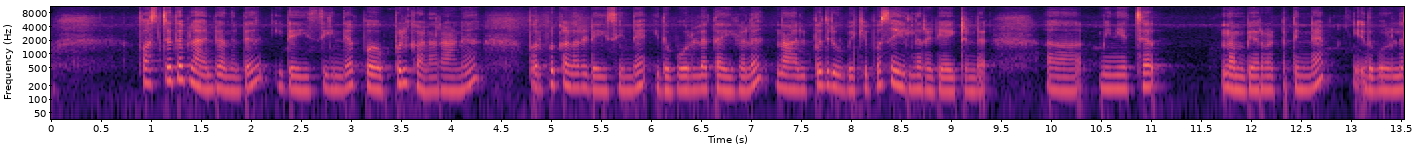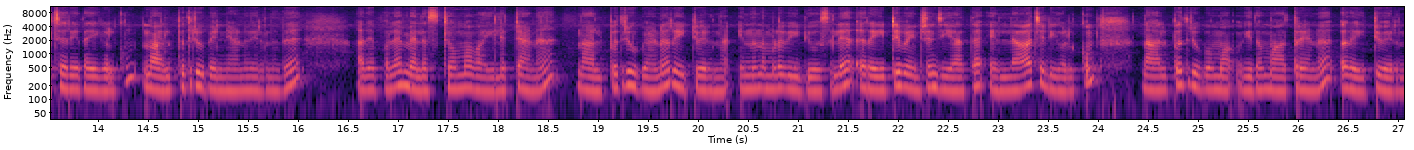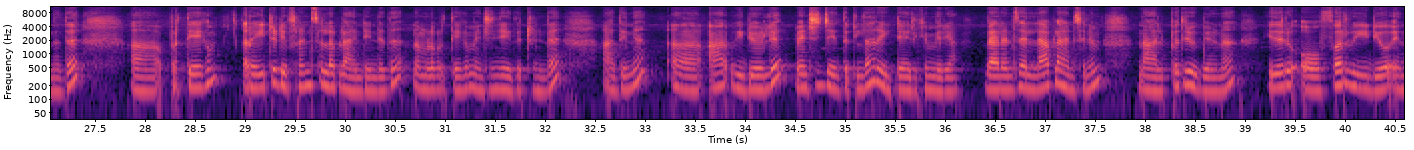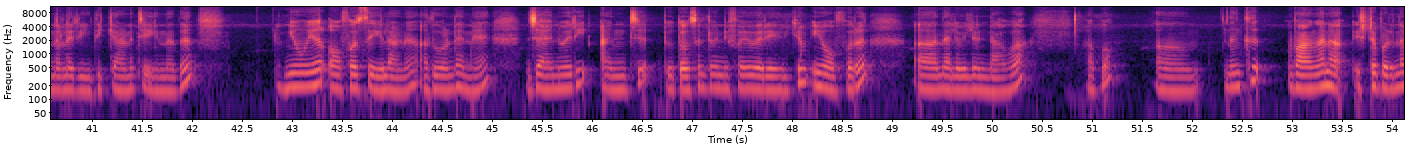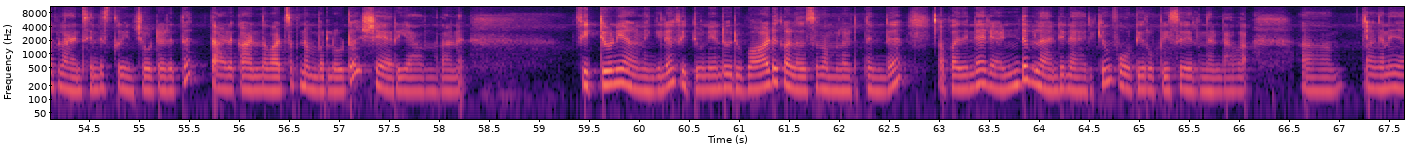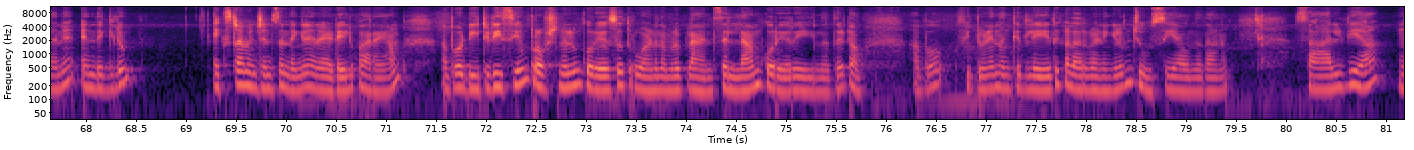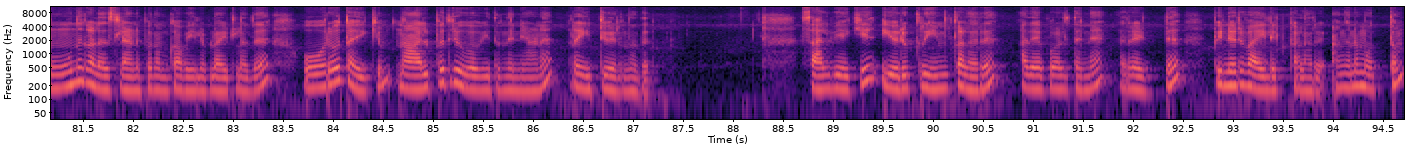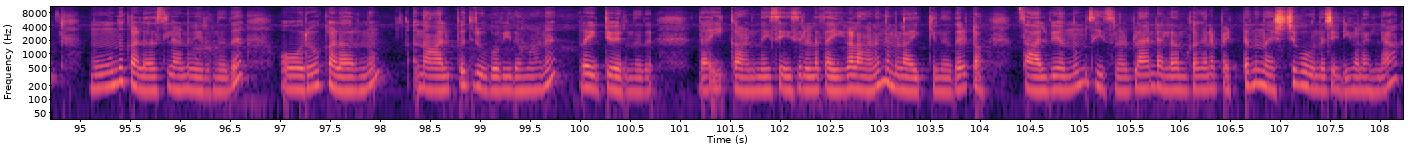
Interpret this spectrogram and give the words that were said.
ഫസ്റ്റത്തെ പ്ലാന്റ് വന്നിട്ട് ഈ ഡെയ്സീന്റെ പേർപ്പിൾ കളറാണ് പേർപ്പിൾ കളർ ഡെയ്സീന്റെ ഇതുപോലുള്ള തൈകൾ നാൽപ്പത് രൂപയ്ക്ക് ഇപ്പോൾ സെയിലിന് റെഡി ആയിട്ടുണ്ട്. മിനിയേച്ചർ നമ്പ്യാർ വട്ടത്തിന്റെ ഇതുപോലുള്ള ചെറിയ തൈകൾക്കും നാൽപ്പത് രൂപ തന്നെയാണ് വരുന്നത്. അതേപോലെ മെലസ്റ്റോമ വയലറ്റ് ആണ് നാൽപ്പത് രൂപയാണ് റേറ്റ് വരുന്നത്. ഇന്ന് നമ്മൾ വീഡിയോസിൽ റേറ്റ് മെൻഷൻ ചെയ്യാത്ത എല്ലാ ചെടികൾക്കും നാൽപ്പത് രൂപ വീതം മാത്രമാണ് റേറ്റ് വരുന്നത്. പ്രത്യേകം റേറ്റ് ഡിഫറൻസ് ഉള്ള പ്ലാന്റിന്റെത് നമ്മൾ പ്രത്യേകം മെൻഷൻ ചെയ്തിട്ടുണ്ട്. അതിന് ആ വീഡിയോയിൽ മെൻഷൻ ചെയ്തിട്ടുള്ള റേറ്റ് ആയിരിക്കും വരിക. ബാലൻസ് എല്ലാ പ്ലാന്റ്സിനും നാൽപ്പത് രൂപയാണ്. ഇതൊരു ഓഫർ വീഡിയോ എന്നുള്ള രീതിക്കാണ് ചെയ്യുന്നത്. ന്യൂ ഇയർ ഓഫർ സെയിലാണ്. അതുകൊണ്ട് തന്നെ ജാനുവരി അഞ്ച് ടു തൗസൻഡ് ട്വന്റി ഫൈവ് വരെ ആയിരിക്കും ഈ ഓഫർ നിലവിലുണ്ടാവുക. അപ്പോൾ നിങ്ങൾക്ക് വാങ്ങാൻ ഇഷ്ടപ്പെടുന്ന പ്ലാൻസിന്റെ സ്ക്രീൻഷോട്ട് എടുത്ത് താഴെ കാണുന്ന വാട്സപ്പ് നമ്പറിലോട്ട് ഷെയർ ചെയ്യാവുന്നതാണ്. ഫിറ്റൂണി ആണെങ്കിൽ ഫിറ്റൂണിയന്റെ ഒരുപാട് കളേഴ്സ് നമ്മളടുത്തുണ്ട്. അപ്പോൾ അതിന്റെ രണ്ട് പ്ലാന്റിനായിരിക്കും ഫോർട്ടി റുപ്പീസ് വരുന്നുണ്ടാവുക. അങ്ങനെ ഞാൻ എന്തെങ്കിലും എക്സ്ട്രാ മെൻഷൻസ് ഉണ്ടെങ്കിൽ ഞാൻ ഇടയിൽ പറയാം. അപ്പോൾ ഡി ടി ഡി സിയും പ്രൊഫഷണലും കൊറിയേഴ്സ് ത്രൂ ആണ് നമ്മൾ പ്ലാൻസ് എല്ലാം കൊറിയർ ചെയ്യുന്നത് കേട്ടോ അപ്പോൾ ഫിറ്റുണി നിങ്ങൾക്ക് ഇതിൽ ഏത് കളർ വേണമെങ്കിലും ചൂസ് ചെയ്യാവുന്നതാണ്. സാൽവിയ മൂന്ന് കളേഴ്സിലാണ് ഇപ്പോൾ നമുക്ക് അവൈലബിൾ ആയിട്ടുള്ളത്. ഓരോ തൈക്കും നാൽപ്പത് രൂപ വീതം തന്നെയാണ് റേറ്റ് വരുന്നത്. സാൽവിയയ്ക്ക് ഈ ഒരു ക്രീം കളറ് അതേപോലെ തന്നെ റെഡ് പിന്നെ ഒരു വയലറ്റ് കളറ് അങ്ങനെ മൊത്തം മൂന്ന് കളേഴ്സിലാണ് വരുന്നത്. ഓരോ കളറിനും നാൽപ്പത് രൂപ വീതമാണ് റേറ്റ് വരുന്നത്. ദാ ഈ കാണുന്ന ഈ സൈസിലുള്ള തൈകളാണ് നമ്മൾ അയക്കുന്നത് കേട്ടോ. സാൽവിയൊന്നും സീസണൽ പ്ലാന്റ് അല്ല. നമുക്കങ്ങനെ പെട്ടെന്ന് നശിച്ചു പോകുന്ന ചെടികളല്ല.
